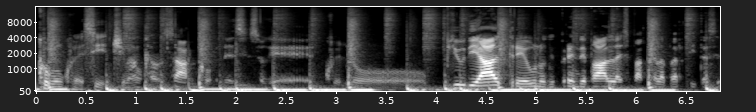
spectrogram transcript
Comunque sì, ci manca un sacco, nel senso che quello più di altri è uno che prende palla e spacca la partita se-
